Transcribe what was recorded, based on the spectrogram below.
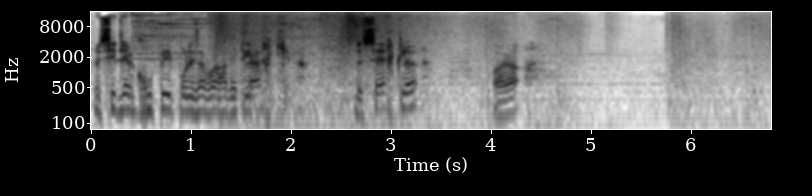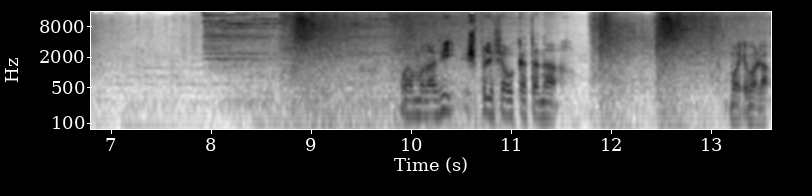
J'essaie de les regrouper pour les avoir avec l'arc de cercle. Voilà. À mon avis, je peux les faire au katana. Ouais, voilà.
